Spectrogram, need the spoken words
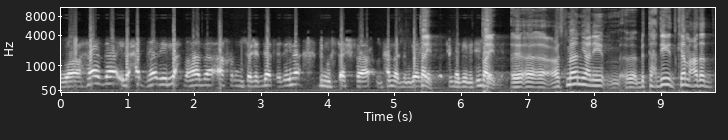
وهذا إلى حد هذه اللحظة هذا آخر مستجدات لدينا بمستشفى محمد بن طيب. في مدينة طيب. عثمان يعني بالتحديد كم عدد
